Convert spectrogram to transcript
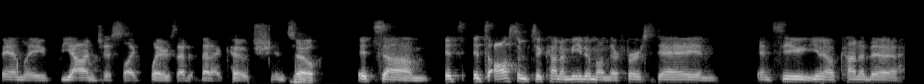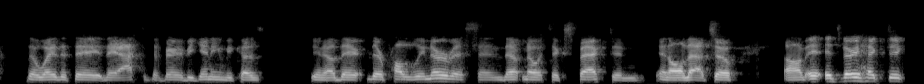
family beyond just like players that that I coach, and so mm-hmm. it's um it's it's awesome to kind of meet them on their first day and and see you know kind of the the way that they they act at the very beginning because you know they're they're probably nervous and don't know what to expect and and all that. So um, it, it's very hectic.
